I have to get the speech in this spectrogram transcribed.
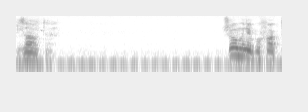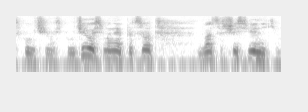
завтра. Що в мене по факту вийшло? Получилось в мене 526 віників.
